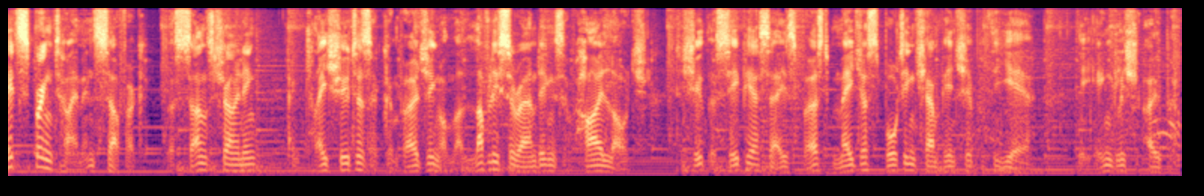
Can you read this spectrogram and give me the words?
It's springtime in Suffolk. The sun's shining and clay shooters are converging on the lovely surroundings of High Lodge to shoot the CPSA's first major sporting championship of the year, the English Open.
